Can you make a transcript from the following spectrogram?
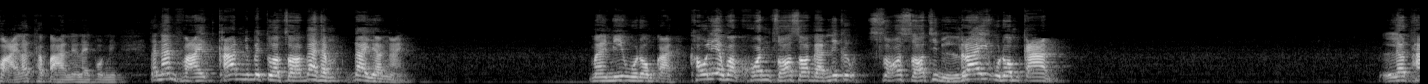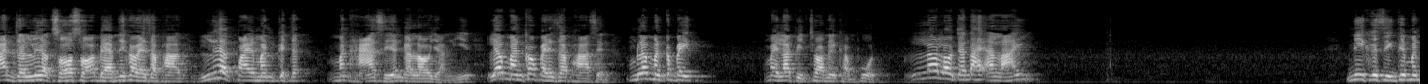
ฝ่ายรัฐบาลหรืออะไรพวกนี้แต่นั้นฝ่ายค้านจะไปตรวจสอบได้ทำได้ยังไง ไม่มีอุดมการเขาเรียกว่าคนสอสอแบบนี้คือสอสอที่ไร้อุดมการแล้วท่านจะเลือกสอสอแบบนี้เข้าไปสภา เลือกไปมันก็จะมันหาเสียงกับเราอย่างนี้ แล้วมันเข้าไปในสภาเสร็จ แล้วมันก็ไปไม่รับผิดชอบในคำพูด แล้วเราจะได้อะไร นี่คือสิ่งที่มัน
